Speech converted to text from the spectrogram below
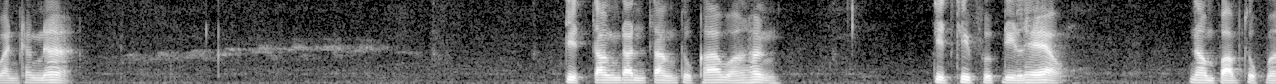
วันข้างหน้า จิตตังดันตังทุกขาวาหัง จิตที่ฝึกดีแล้วนำความสุขมา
